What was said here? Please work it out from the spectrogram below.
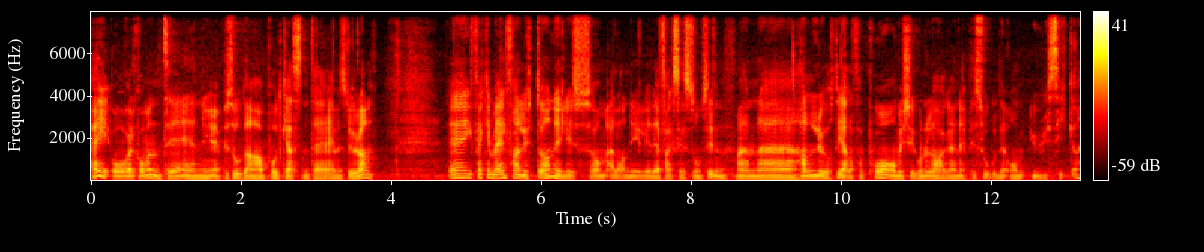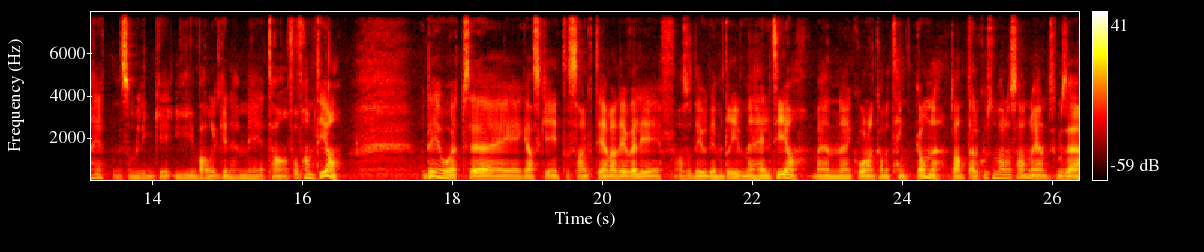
Hei og velkommen til en ny episode av podkasten til Even Stuland. Jeg fikk en mail fra en lytter nylig som Eller nylig, det er faktisk en stund siden. Men uh, han lurte i alle fall på om vi ikke kunne lage en episode om usikkerheten som ligger i valgene vi tar for framtida. Det er jo et uh, ganske interessant tema. Det er, veldig, altså det er jo det vi driver med hele tida. Men uh, hvordan kan vi tenke om det? Sant? Eller hvordan var det han sa nå igjen? Skal vi se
